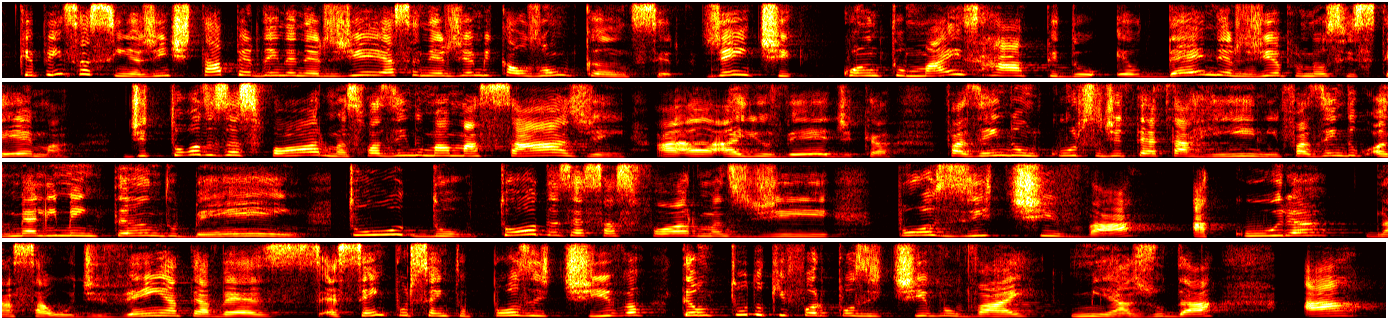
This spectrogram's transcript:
Porque pensa assim, a gente está perdendo energia e essa energia me causou um câncer. Gente, quanto mais rápido eu der energia para o meu sistema, de todas as formas, fazendo uma massagem ayurvédica, fazendo um curso de teta healing, fazendo, me alimentando bem, tudo, todas essas formas de positivar a cura na saúde vem através é 100% positiva. Então tudo que for positivo vai me ajudar a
